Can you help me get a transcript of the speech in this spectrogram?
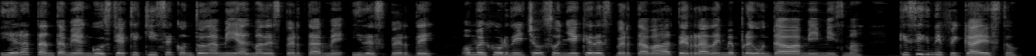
Y era tanta mi angustia que quise con toda mi alma despertarme y desperté. O mejor dicho, soñé que despertaba aterrada y me preguntaba a mí misma ¿Qué significa esto?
